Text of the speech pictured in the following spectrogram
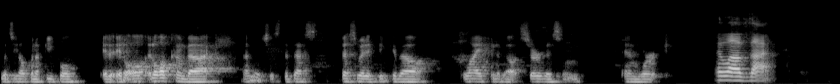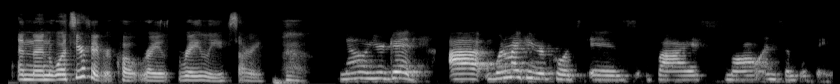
once you help enough people, it, it all it all come back. And it's just the best best way to think about life and about service and and work. I love that. And then, what's your favorite quote, Ray, Raylee? Sorry. No, you're good. Uh, one of my favorite quotes is by small and simple things,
